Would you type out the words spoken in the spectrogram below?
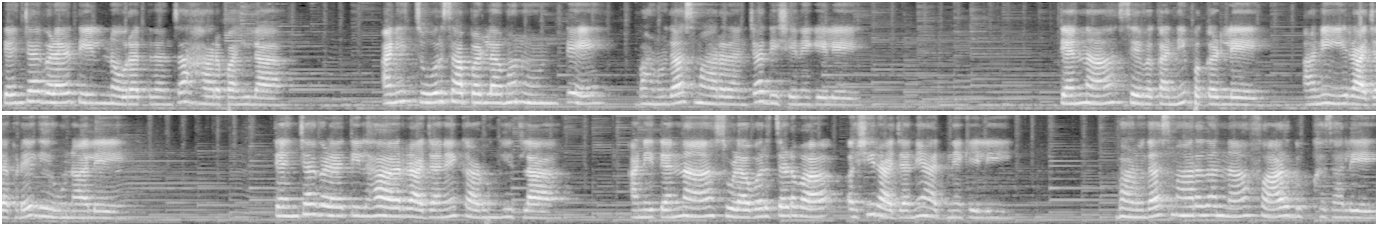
त्यांच्या गळ्यातील नवरात्रांचा हार पाहिला आणि चोर सापडला म्हणून ते भानुदास महाराजांच्या दिशेने गेले. त्यांना सेवकांनी पकडले आणि राजाकडे घेऊन आले. त्यांच्या गळ्यातील हार राजाने काढून घेतला आणि त्यांना सुळावर चढवा अशी राजाने आज्ञा केली. भानुदास महाराजांना फार दुःख झाले.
